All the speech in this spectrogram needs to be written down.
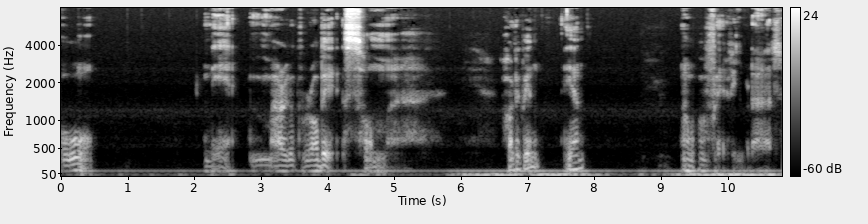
og med Margot Robbie som Harlequin igjen. Og på flere filmer der, altså.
